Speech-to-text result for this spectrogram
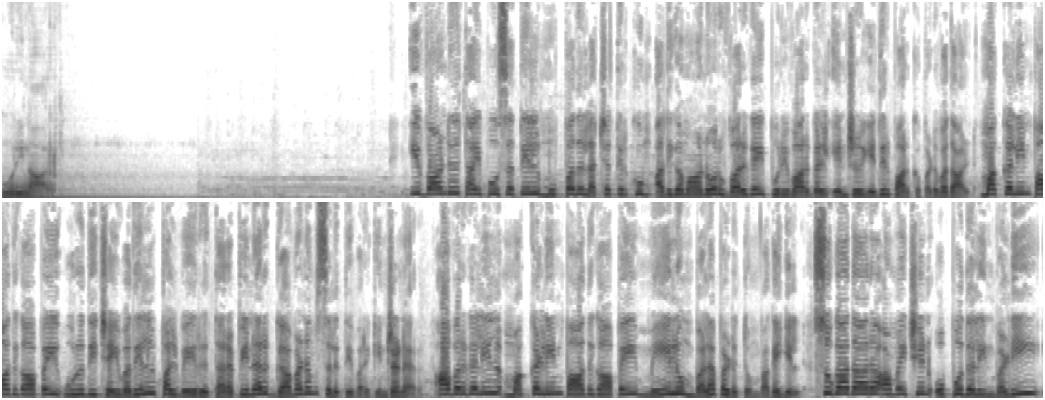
கூறினார். இவ்வாண்டு தைப்பூசத்தில் முப்பது லட்சத்திற்கும் அதிகமானோர் வருகை புரிவார்கள் என்று எதிர்பார்க்கப்படுவதால் மக்களின் பாதுகாப்பை உறுதி செய்வதில் பல்வேறு தரப்பினர் கவனம் செலுத்தி வருகின்றனர். அவர்களில் மக்களின் பாதுகாப்பை மேலும் பலப்படுத்தும் வகையில் சுகாதார அமைச்சின் ஒப்புதலின் வழி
